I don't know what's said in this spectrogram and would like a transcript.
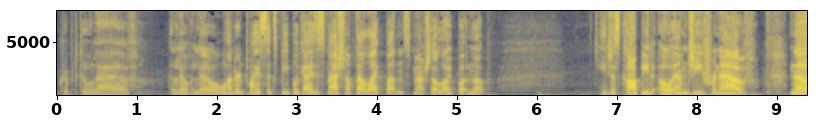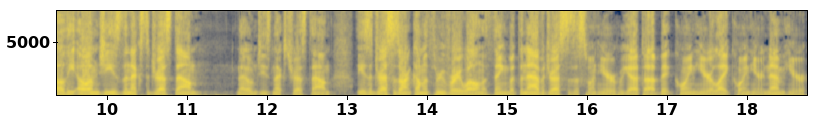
Crypto Live. Hello, hello. 126 people. Guys, you smashing up that like button. Smash that like button up. He just copied OMG for Nav. No, the OMG is the next address down. No, OMG's next address down. These addresses aren't coming through very well on the thing, but the Nav address is this one here. We got uh, Bitcoin here, Litecoin here, NEM here,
